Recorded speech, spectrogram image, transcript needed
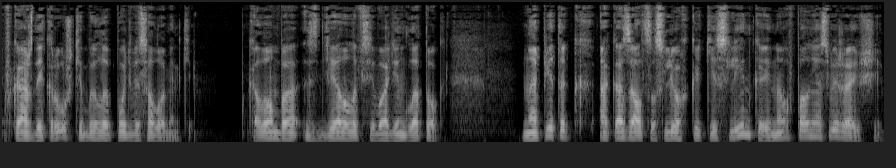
В каждой кружке было по две соломинки. Коломба сделала всего один глоток. Напиток оказался с легкой кислинкой, но вполне освежающий.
